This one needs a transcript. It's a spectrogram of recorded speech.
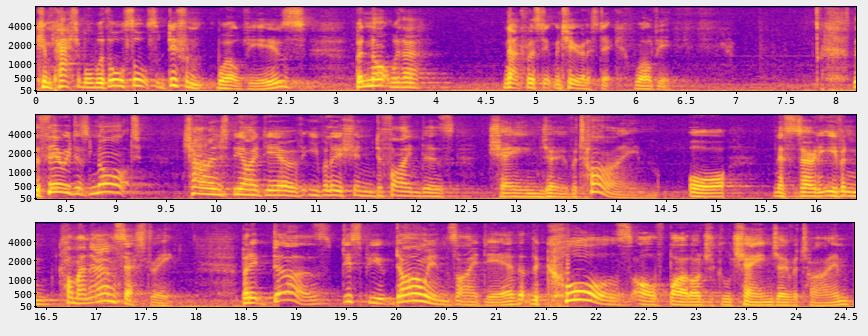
compatible with all sorts of different worldviews, but not with a naturalistic materialistic worldview. The theory does not challenge the idea of evolution defined as change over time or necessarily even common ancestry. But it does dispute Darwin's idea that the cause of biological change over time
